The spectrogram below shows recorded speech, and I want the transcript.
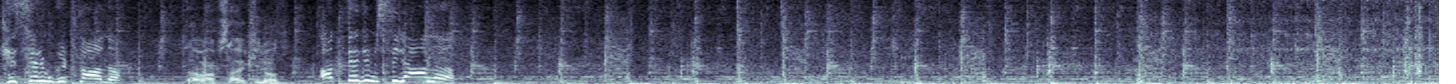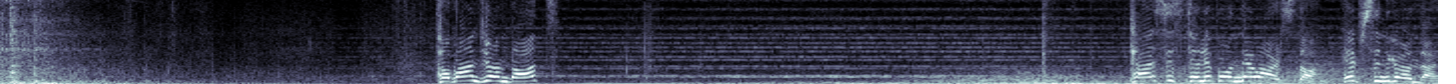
Keserim gırtlağını. Tamam sakin ol. At dedim silahını. Tabancanı da at. Telsiz, telefon ne varsa hepsini gönder.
